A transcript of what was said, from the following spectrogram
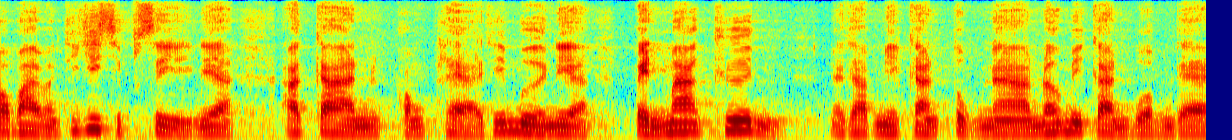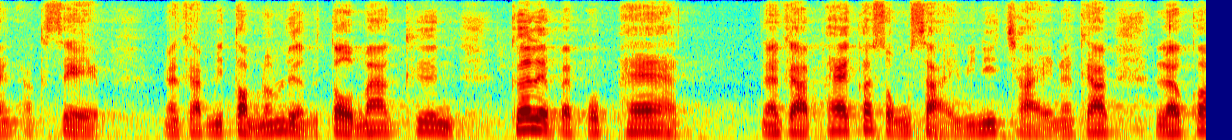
ประมาณวันที่ 24 เนี่ยอาการของแผลที่มือเนี่ยเป็นมากขึ้นนะครับมีการตุ่มน้ำแล้วมีการบวมแดงอักเสบนะครับมีต่อมน้ำเหลืองโตมากขึ้น ก็เลยไปพบแพทย์ นะครับแพทย์ก็สงสัยวินิจฉัยนะครับแล้วก็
